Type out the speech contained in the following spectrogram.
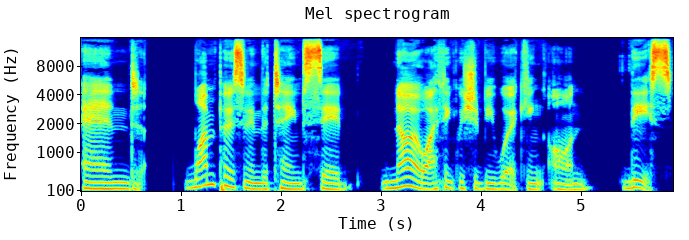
And one person in the team said, No, I think we should be working on this.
